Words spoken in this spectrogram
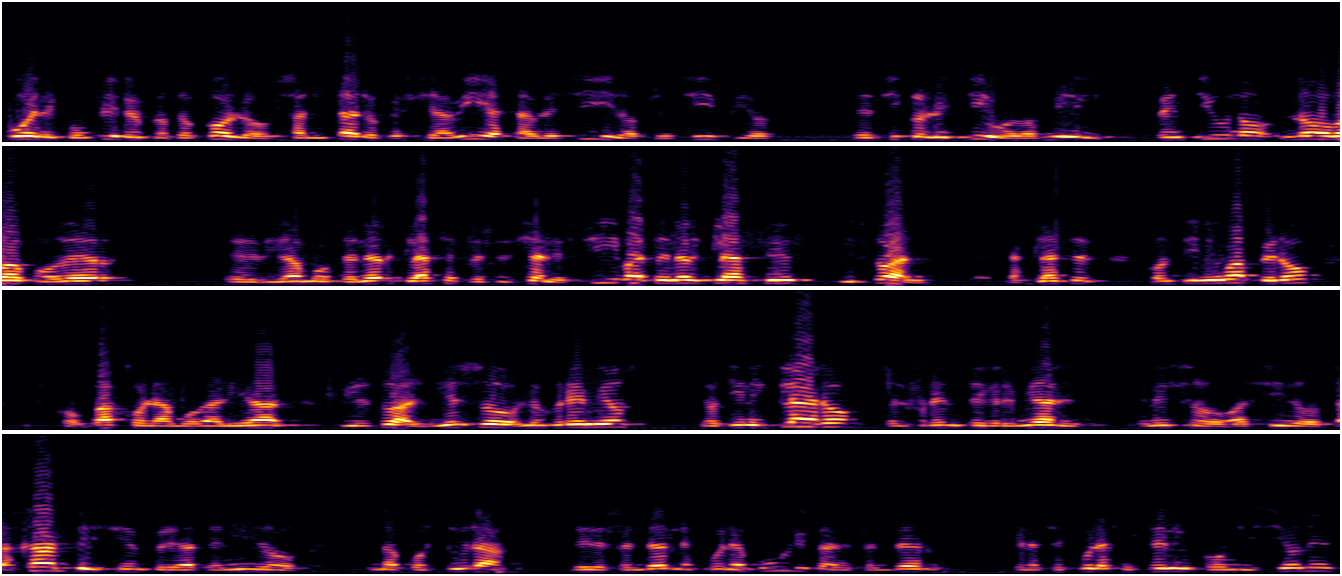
puede cumplir el protocolo sanitario que se había establecido a principios del ciclo lectivo 2021 no va a poder eh, digamos, tener clases presenciales. Sí va a tener clases virtuales. Las clases continúan, pero bajo la modalidad virtual. Y eso los gremios lo tienen claro. El Frente Gremial en eso ha sido tajante y siempre ha tenido una postura de defender la escuela pública, defender que las escuelas estén en condiciones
